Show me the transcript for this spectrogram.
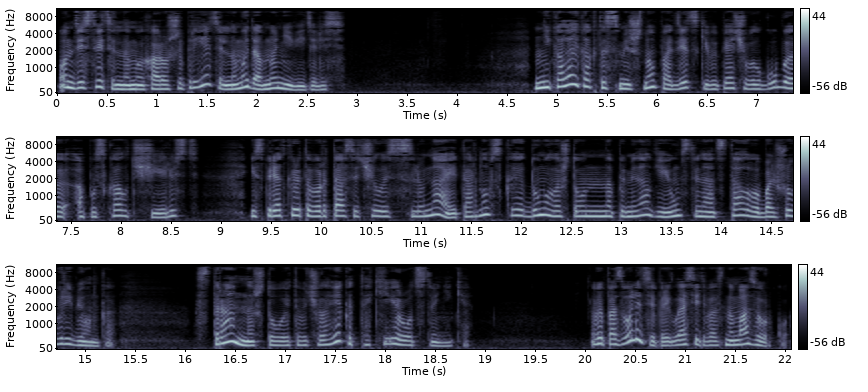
Он действительно мой хороший приятель, но мы давно не виделись. Николай как-то смешно по-детски выпячивал губы, опускал челюсть. Из приоткрытого рта сочилась слюна, и Тарновская думала, что он напоминал ей умственно отсталого большого ребенка. Странно, что у этого человека такие родственники. «Вы позволите пригласить вас на мазурку?»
